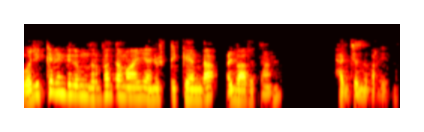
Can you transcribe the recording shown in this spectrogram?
ഒരിക്കലെങ്കിലും നിർബന്ധമായി അനുഷ്ഠിക്കേണ്ട അൽബാദത്താണ് ഹജ്ജ് എന്ന് പറയുന്നത്.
